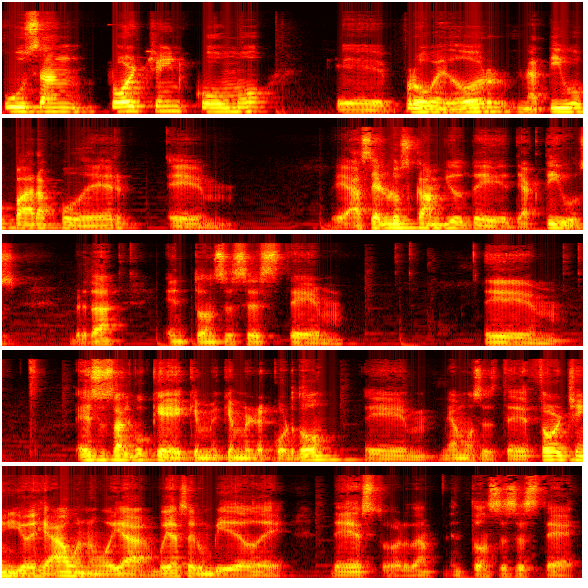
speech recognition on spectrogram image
usan Thorchain como eh, proveedor nativo para poder eh, eh, hacer los cambios de, activos, ¿verdad? Entonces, este, eso es algo que, me, recordó, digamos, este, Thorchain y yo dije, ah, bueno, voy a, voy a hacer un video de, esto, ¿verdad? Entonces, este,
